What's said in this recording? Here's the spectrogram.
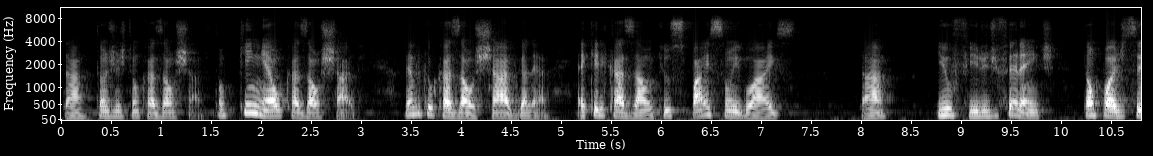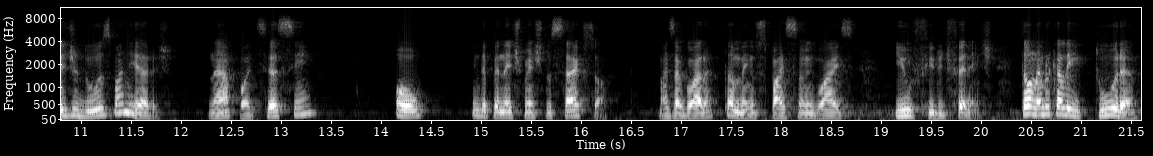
tá? Então a gente tem um casal-chave. Então quem é o casal-chave? Lembra que o casal-chave, galera, é aquele casal em que os pais são iguais, tá? E o filho diferente. Então pode ser de duas maneiras, né? Pode ser assim ou independentemente do sexo, ó. Mas agora também os pais são iguais e o filho diferente. Então lembra que a leitura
